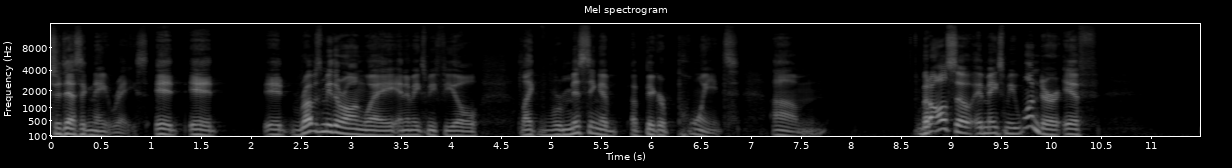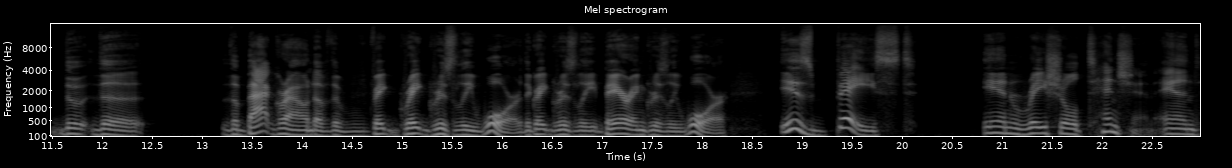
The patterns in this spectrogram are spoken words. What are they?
to designate race. It it it rubs me the wrong way, and it makes me feel like we're missing a, a bigger point. Um, but also, it makes me wonder if the the the background of the great great grizzly war, the great grizzly bear and grizzly war, is based in racial tension. And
